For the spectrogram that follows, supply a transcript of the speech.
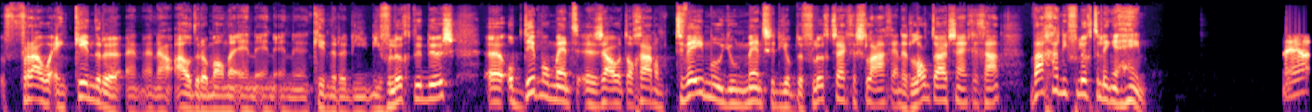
vrouwen en kinderen, en, en nou, oudere mannen en, en, en kinderen die, die vluchten dus. op dit moment zou het al gaan om 2 miljoen mensen die op de vlucht zijn geslagen en het land uit zijn gegaan. Waar gaan die vluchtelingen heen? Nou ja,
